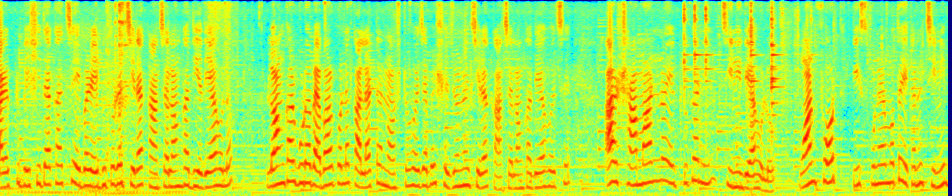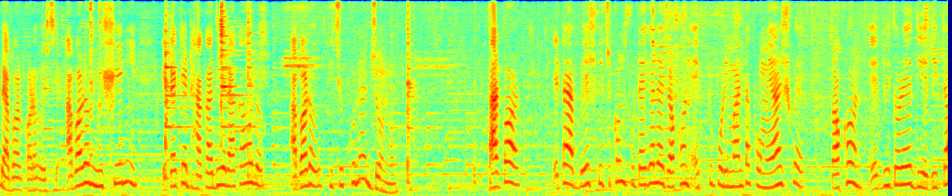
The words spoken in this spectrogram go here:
আরেকটু বেশি দেখাচ্ছে। এবার এর ভিতরে চেরা কাঁচা লঙ্কা দিয়ে দেওয়া হলো। লঙ্কার গুঁড়ো ব্যবহার করলে কালারটা নষ্ট হয়ে যাবে, সেজন্য চিরা কাঁচা লঙ্কা দেওয়া হয়েছে। আর সামান্য একটুখানি চিনি দেওয়া হলো। ওয়ান ফোর্থ টিস্পুনের মতো এখানে চিনি ব্যবহার করা হয়েছে। আবারও মিশিয়ে নিয়ে এটাকে ঢাকা দিয়ে রাখা হলো আবারও কিছুক্ষণের জন্য। তারপর এটা বেশ কিছুক্ষণ ফুটে গেলে যখন একটু পরিমাণটা কমে আসবে, তখন এর ভিতরে দিয়ে দিতে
